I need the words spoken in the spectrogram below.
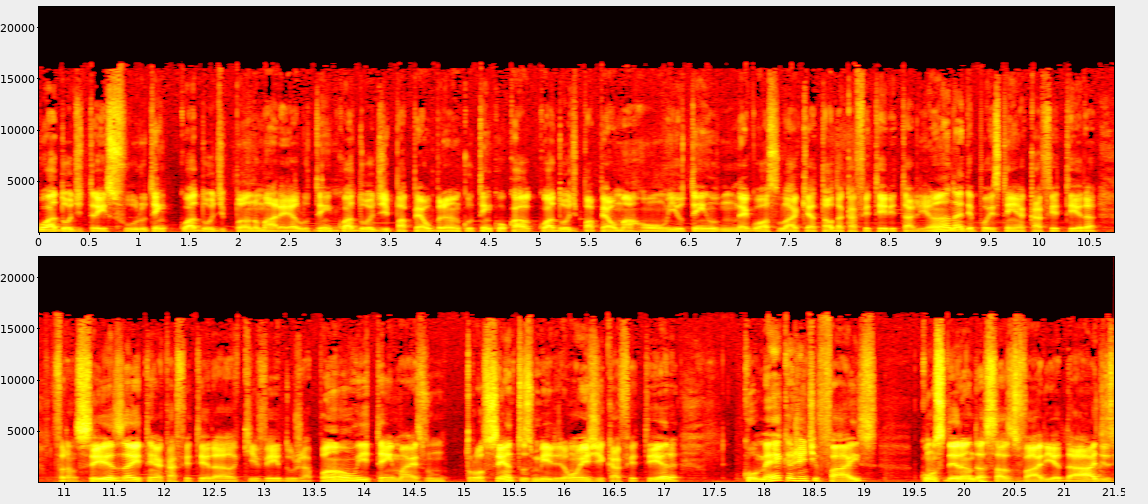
coador de três furos, tem coador de pano amarelo, tem coador de papel branco, tem coador de papel marrom e tem um negócio lá que é a tal da cafeteira italiana, e depois tem a cafeteira francesa e tem a cafeteira que veio do Japão e tem mais um trocentos milhões de cafeteira. Como é que a gente faz considerando essas variedades,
